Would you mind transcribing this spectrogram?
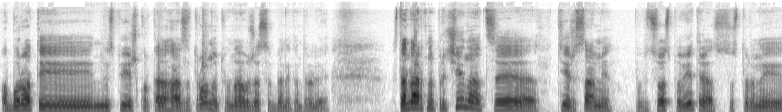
Обороти не спієш курка газ затронуть, вона вже себе не контролює. Стандартна причина це ті ж самі підсос повітря зі сторони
